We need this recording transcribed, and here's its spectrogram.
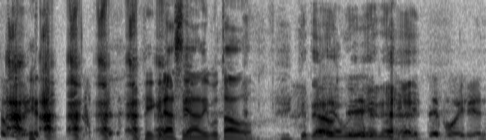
Ok, gracias, diputado. que te vaya muy bien. ¿eh? Que esté muy bien.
